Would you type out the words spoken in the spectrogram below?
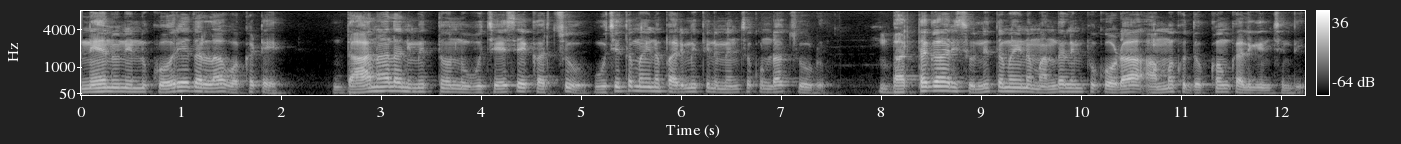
నేను నిన్ను కోరేదల్లా ఒక్కటే. దానాల నిమిత్తం నువ్వు చేసే ఖర్చు ఉచితమైన పరిమితిని మించకుండా చూడు. భర్తగారి సున్నితమైన మందలింపు కూడా అమ్మకు దుఃఖం కలిగించింది.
